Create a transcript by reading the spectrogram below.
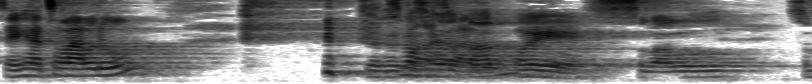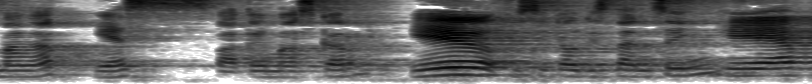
sehat selalu Jaga Semangat kesehatan, selalu. Oh, iya. selalu semangat, yes. pakai masker, yuk. physical distancing, yep.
